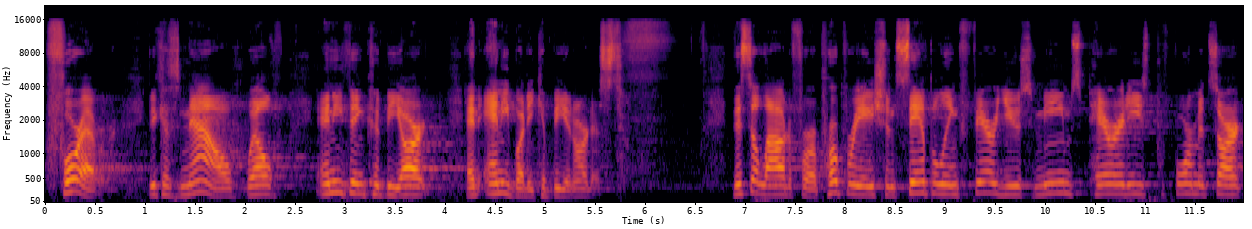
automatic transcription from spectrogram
forever because now, well, anything could be art and anybody could be an artist. This allowed for appropriation, sampling, fair use, memes, parodies, performance art,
